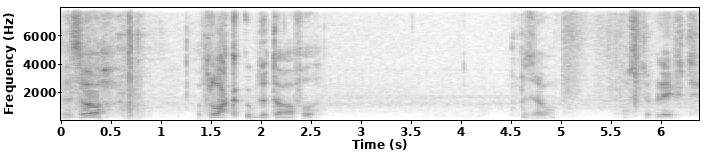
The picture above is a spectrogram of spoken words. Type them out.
Nee. Zo, vlak op de tafel. Zo, alstublieft.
